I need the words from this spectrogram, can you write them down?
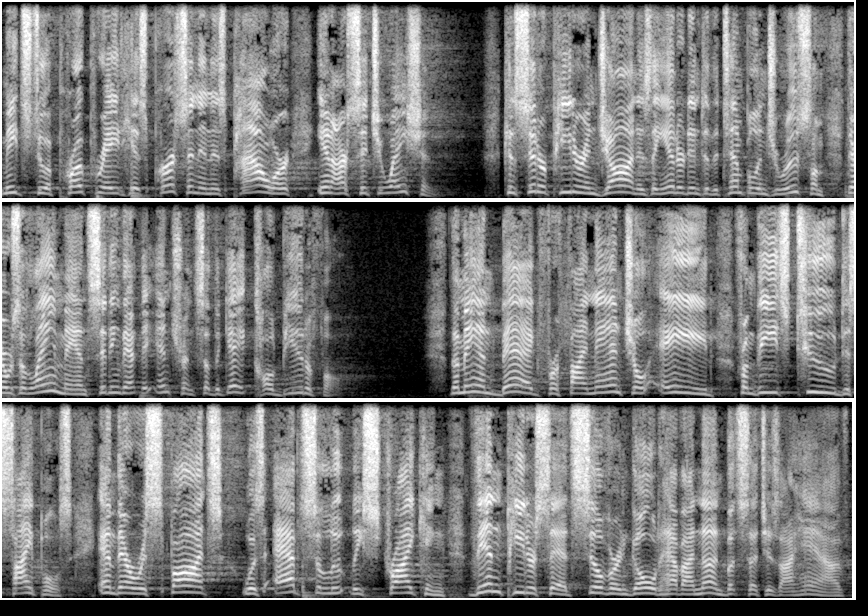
means to appropriate his person and his power in our situation. Consider Peter and John as they entered into the temple in Jerusalem. There was a lame man sitting there at the entrance of the gate called Beautiful. The man begged for financial aid from these two disciples, and their response was absolutely striking. Then Peter said, Silver and gold have I none, but such as I have,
